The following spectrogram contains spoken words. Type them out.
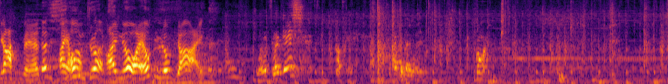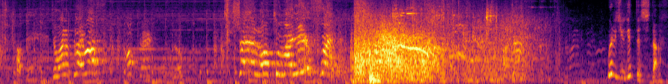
god, man. That's strong I hope, drugs. I know. I hope you don't die. You want to flick ace? Okay. I'll play with it. Come on. Okay. Do you want to play rough? Okay. Uno. Say hello to my little friend. Where did you get this stuff?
